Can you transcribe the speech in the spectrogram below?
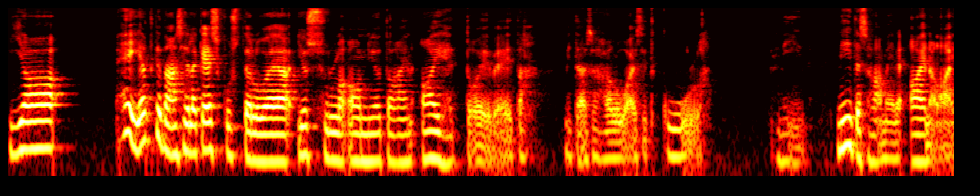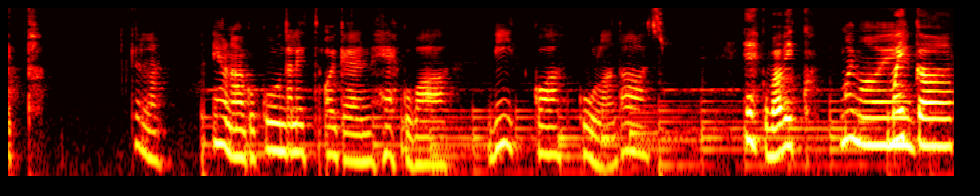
Ja hei, jatketaan siellä keskustelua ja jos sulla on jotain aihetoiveita, mitä sä haluaisit kuulla, niin niitä saa meille aina laittaa. Kyllä. Ihanaa, kun kuuntelit. Oikein hehkuvaa viikkoa. Kuullaan taas. Hehkuva viikko. Moi moi! Moikka!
